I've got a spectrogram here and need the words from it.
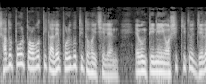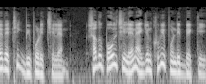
সাধু পৌল পরবর্তীকালে পরিবর্তিত হয়েছিলেন এবং তিনি এই অশিক্ষিত জেলেদের ঠিক বিপরীত ছিলেন। সাধু পৌল ছিলেন একজন খুবই পণ্ডিত ব্যক্তি,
